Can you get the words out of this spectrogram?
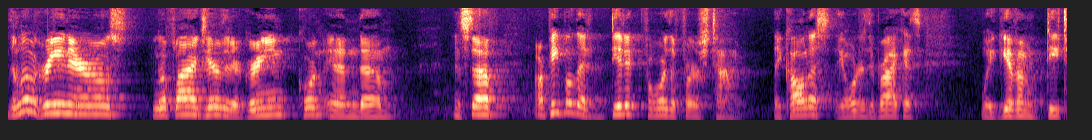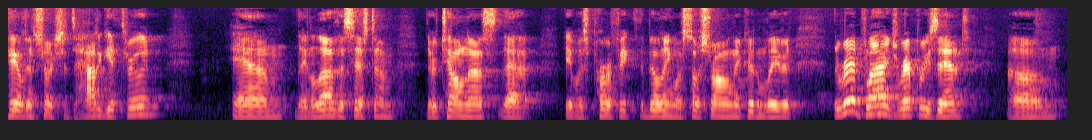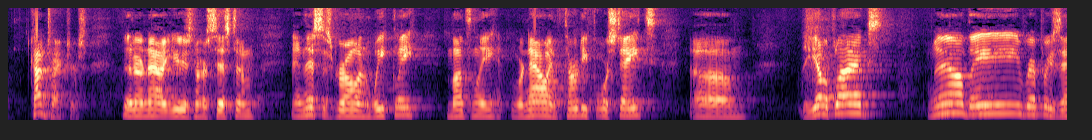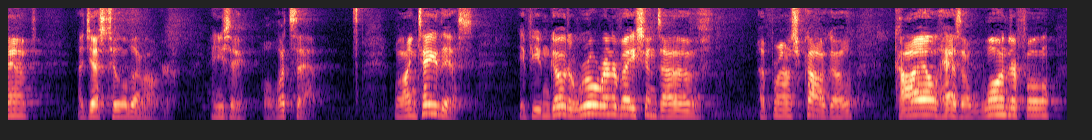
The little green arrows, little flags here that are green and um, and stuff are people that did it for the first time. They called us, they ordered the brackets, we give them detailed instructions how to get through it, and they love the system. They're telling us that it was perfect. The building was so strong they couldn't believe it. The red flags represent um, contractors that are now using our system, and this is growing weekly, monthly. We're now in 34 states. Um, the yellow flags, well, they represent a Just Tool bell auger. And you say, well, what's that? Well, I can tell you this. If you can go to rural renovations of up around Chicago, Kyle has a wonderful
